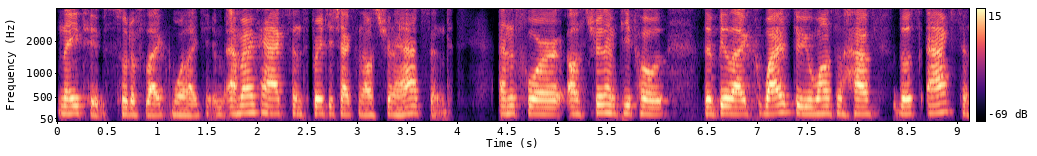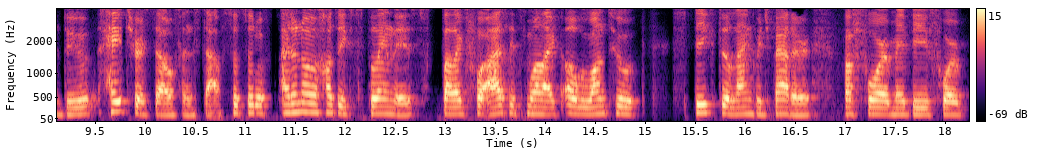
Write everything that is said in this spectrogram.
natives, sort of like more like American accent, British accent, Australian accent. And for Australian people, they'd be like, why do you want to have those accents? Do you hate yourself and stuff? So sort of, I don't know how to explain this, but like for us, it's more like, oh, we want to speak the language better. But for maybe for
